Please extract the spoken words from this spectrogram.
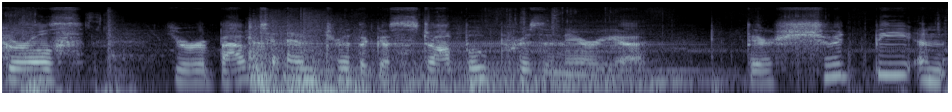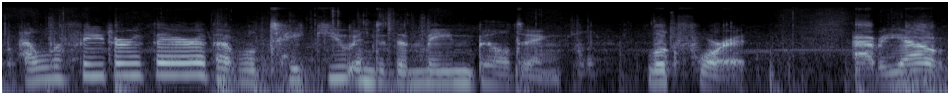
Girls, you're about to enter the Gestapo prison area. There should be an elevator there that will take you into the main building. Look for it. Abby out.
